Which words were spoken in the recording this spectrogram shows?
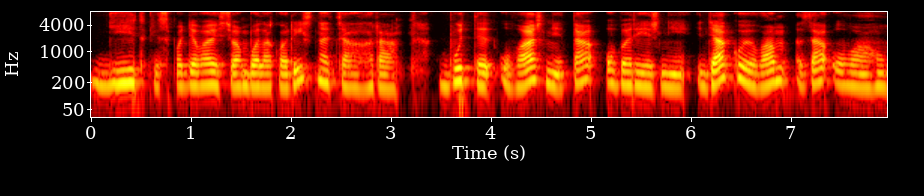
Дітки, сподіваюся, вам була корисна ця гра. Будьте уважні та обережні. Дякую вам за увагу!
